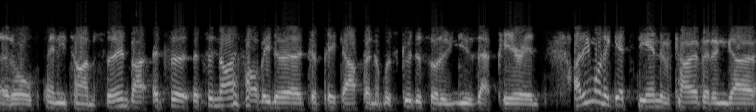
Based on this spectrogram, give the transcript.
at all anytime soon. But it's a it's a nice hobby to to pick up, and it was good to sort of use that period. I didn't want to get to the end of COVID and go.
